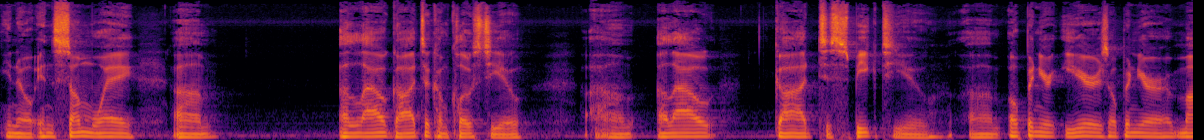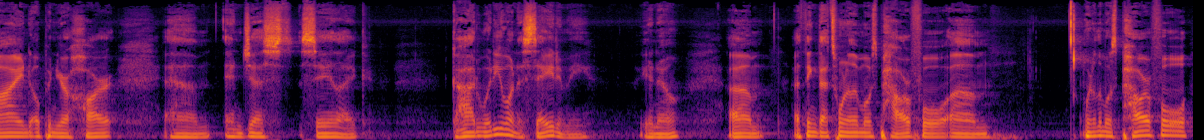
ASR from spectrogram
you know, in some way, um, allow God to come close to you. Um, allow God to speak to you. Um, open your ears, open your mind, open your heart, um, and just say like, God, what do you want to say to me? You know, um, I think that's one of the most powerful, um, one of the most powerful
